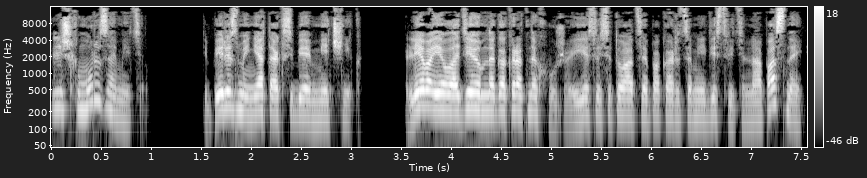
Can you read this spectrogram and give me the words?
лишь хмуро заметил. «Теперь из меня так себе мечник. Лево я владею многократно хуже, и если ситуация покажется мне действительно опасной,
